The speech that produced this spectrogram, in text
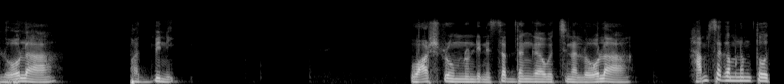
లోల పద్మిని. వాష్రూమ్ నుండి నిశ్శబ్దంగా వచ్చిన లోల హంసగమనంతో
